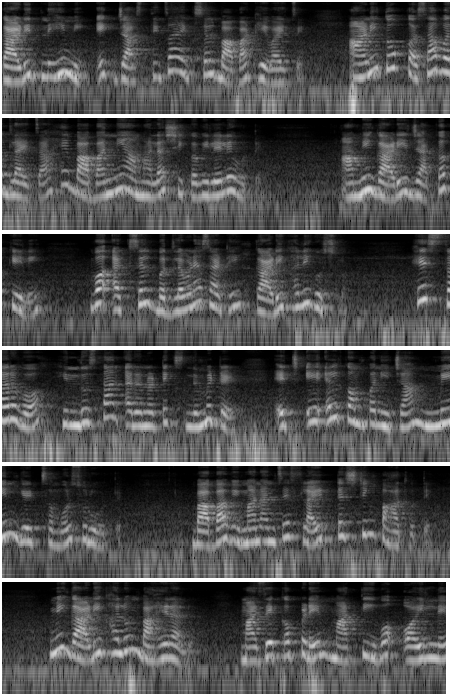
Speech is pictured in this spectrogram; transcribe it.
गाडीत नेहमी एक जास्तीचा एक्सेल बाबा ठेवायचे आणि तो कसा बदलायचा हे बाबांनी आम्हाला शिकविलेले होते. आम्ही गाडी जॅकअप केली व ॲक्सेल बदलवण्यासाठी गाडीखाली घुसलो. हे सर्व Hindustan aeronautics limited H A L कंपनीच्या मेन गेटसमोर सुरू होते. बाबा विमानांचे फ्लाईट टेस्टिंग पाहत होते. मी गाडी खालून बाहेर आलो. माझे कपडे माती व ऑइलने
